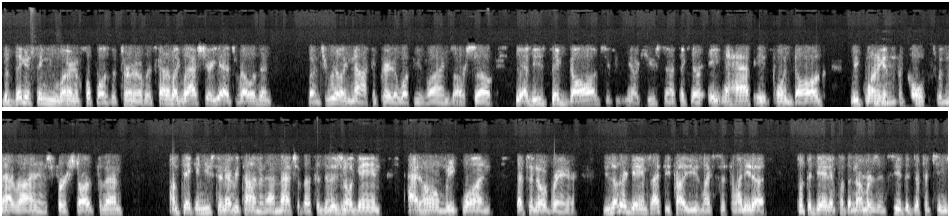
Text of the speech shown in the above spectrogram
the biggest thing you learn in football is the turnover. It's kind of like last year, yeah, it's relevant, but it's really not compared to what these lines are. So yeah, these big dogs, if, you know, Houston, I think they're eight and a half, eight point dog week one mm-hmm. against the Colts with Matt Ryan in his first start for them. I'm taking Houston every time in that matchup. That's a divisional game at home, week one. That's a no brainer. These other games, I actually probably use my system. I need to put the data and put the numbers and see the different team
